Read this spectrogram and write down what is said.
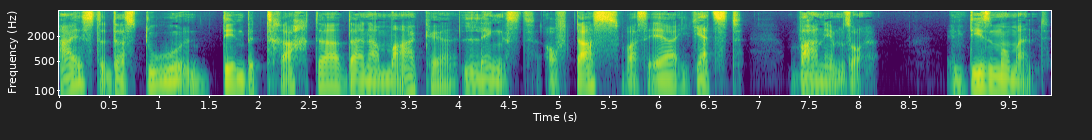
heißt, dass du den Betrachter deiner Marke lenkst auf das, was er jetzt wahrnehmen soll. In diesem Moment.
